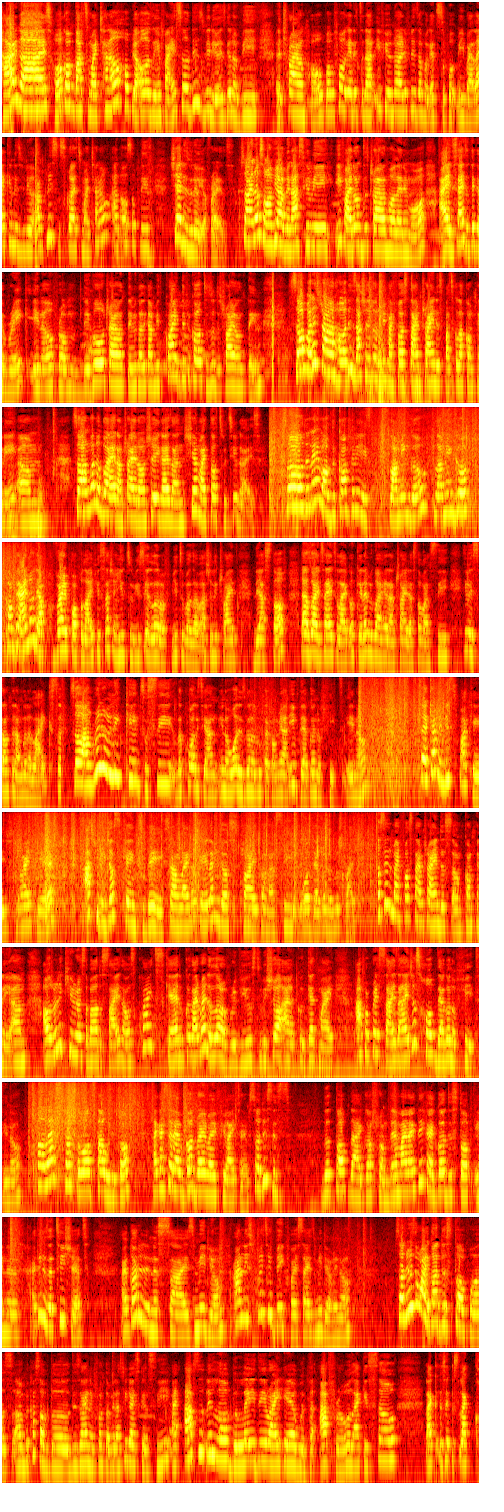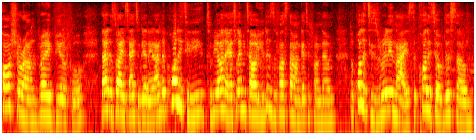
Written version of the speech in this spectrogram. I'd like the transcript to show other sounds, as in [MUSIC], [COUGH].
hi guys welcome back to my channel. Hope you're all doing fine. So this video is gonna be a try on haul. But before i get into that if you're not already please don't forget to support me by liking this video and please subscribe to my channel. And also please share this video with your friends. So i know some of you have been asking me if i don't do try on haul anymore. I decided to take a break you know from the whole try on thing because it can be quite difficult to do the try on thing. So for this try on haul this is actually going to be my first time trying this particular company. Um so i'm gonna go ahead and try it on show you guys and share my thoughts with you guys. So the name of the company is flamingo. Flamingo company. I know they are very popular. If you search on youtube you see a lot of youtubers have actually tried their stuff. That's why i decided to like okay let me go ahead and try their stuff and see if it's something i'm gonna like. So so i'm really really keen to see the quality and you know what it's gonna look like on me and if they're going to fit you know. So it came in this package right here actually just came today so i'm like okay let me just try it on and see what they're going to look like. So since my first time trying this um, company um, i was really curious about the size. I was quite scared because i read a lot of reviews to be sure i could get my appropriate size and i just hope they're going to fit you know? So let's first of all start with the top. Like i said i've got very very few items. So this is the top that i got from them and i think i got this top in a i think it's a t-shirt I got it in a size medium and it's pretty big for a size medium you know. So the reason why I got this top was um, because of the design in front of it. As you guys can see I absolutely love the lady right here with the afro. Like it's so like it's, it's like cultural and very beautiful. That is why I decided to get it. And the quality to be honest let me tell you this is the first time I'm getting from them. The quality is really nice. The quality of this um,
